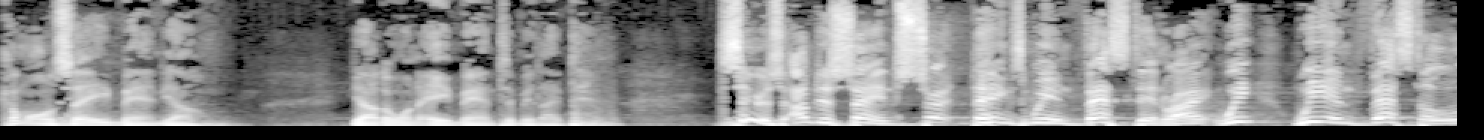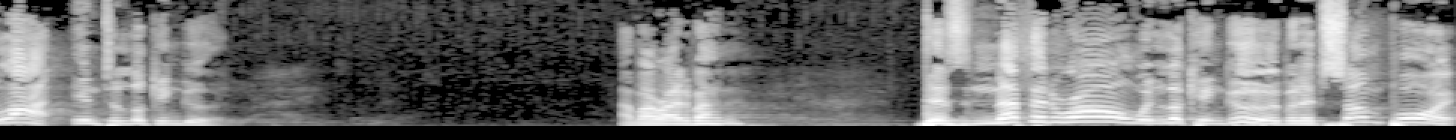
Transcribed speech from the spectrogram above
Come on, say amen, y'all. Y'all don't want to amen to me like that. Seriously, I'm just saying certain things we invest in, right? We we invest a lot into looking good. Am I right about it? There's nothing wrong with looking good, but at some point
